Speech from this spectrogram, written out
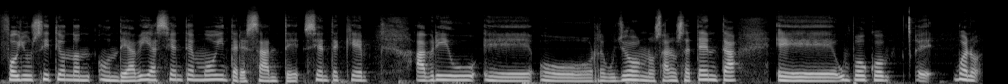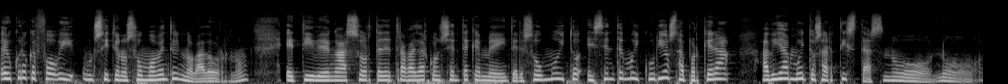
foi un sitio onde, onde había xente moi interesante, xente que abriu eh, o Rebullón nos anos 70, eh, un pouco eh, bueno, eu creo que foi un sitio no seu momento innovador, non? E tiven a sorte de traballar con xente que me interesou moito e xente moi curiosa porque era había moitos artistas no, no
